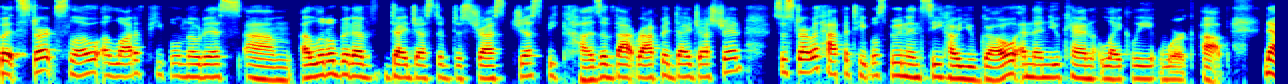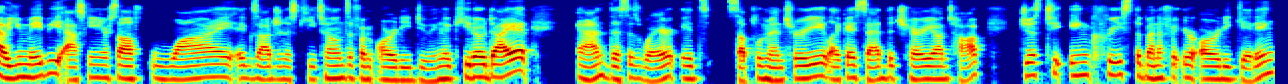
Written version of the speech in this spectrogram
but start slow. A lot of people notice um, a little bit of digestive distress just because of that rapid digestion. So start with half a tablespoon and see how you go, and then you can likely work up. Now, you may be asking yourself, why exogenous ketones if I'm already doing a keto diet? And this is where it's supplementary. Like I said, the cherry on top just to increase the benefit you're already getting.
